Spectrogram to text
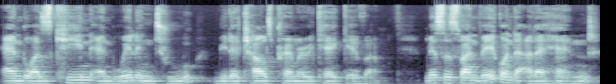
and was keen and willing to be the child's primary caregiver. Mrs. Van Wyk, on the other hand,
